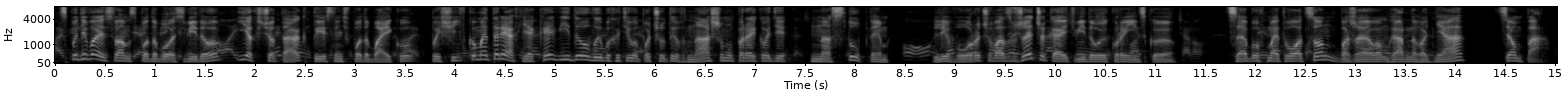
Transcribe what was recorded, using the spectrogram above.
Сподіваюсь, вам сподобалось відео. Якщо так, тисніть вподобайку. Пишіть в коментарях, яке відео ви би хотіли почути в нашому перекладі наступним. Ліворуч вас вже чекають відео українською. Це був Мет Уотсон. Бажаю вам гарного дня. Цьомпа.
